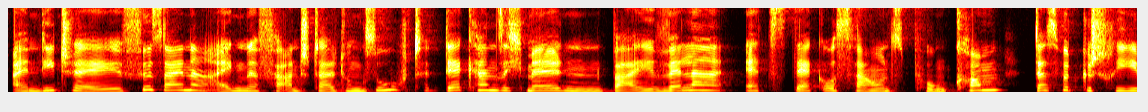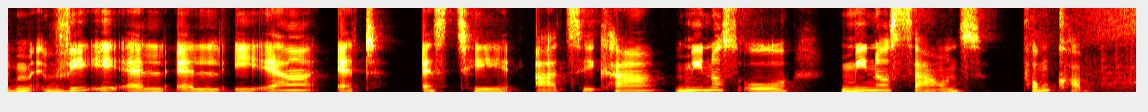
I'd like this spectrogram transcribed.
einen DJ für seine eigene Veranstaltung sucht, der kann sich melden bei weller.stackosounds.com. Das wird geschrieben W-E-L-L-E-R at S-T-A-C-K-O-sounds.com.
